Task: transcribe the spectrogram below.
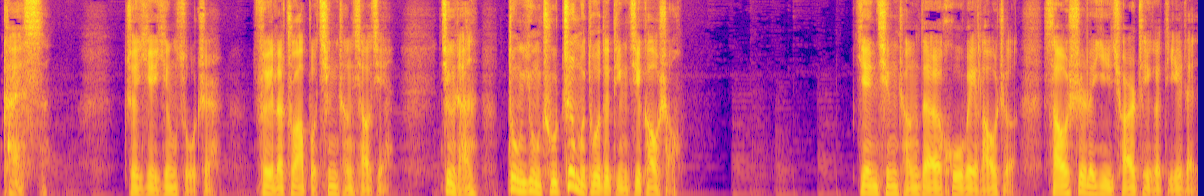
该死，这夜莺组织为了抓捕倾城小姐，竟然动用出这么多的顶级高手。燕青城的护卫老者扫视了一圈这个敌人，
